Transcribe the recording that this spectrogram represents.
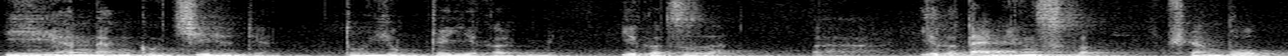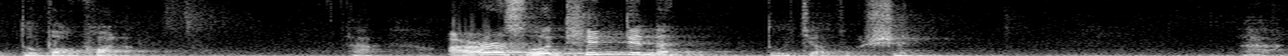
眼能够见的都用这一个一个字，呃，一个代名词，全部都包括了，啊，耳所听的呢，都叫做声，啊，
